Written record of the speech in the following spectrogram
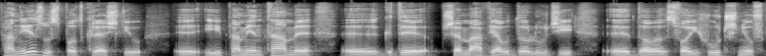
Pan Jezus podkreślił i pamiętamy, gdy przemawiał do ludzi, do swoich uczniów,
